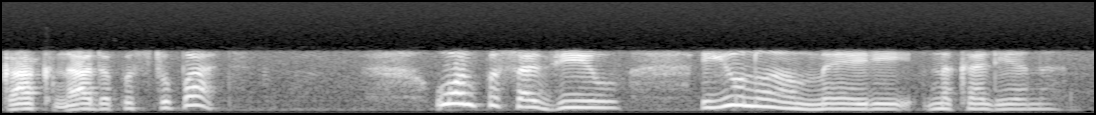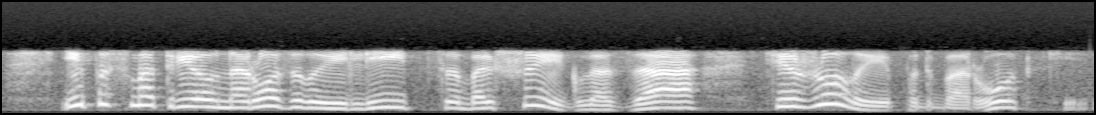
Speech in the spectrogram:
как надо поступать. Он посадил юную Мэри на колено и посмотрел на розовые лица, большие глаза, тяжелые подбородки.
